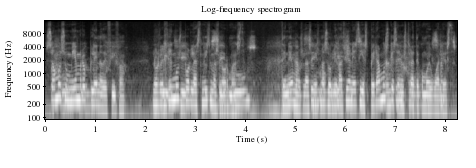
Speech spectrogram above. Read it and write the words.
Somos un miembro pleno de FIFA. Nos regimos por las mismas normas. Tenemos las mismas obligaciones y esperamos que se nos trate como iguales.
